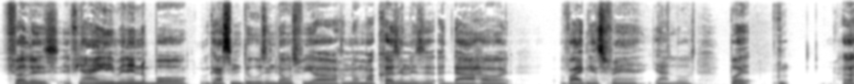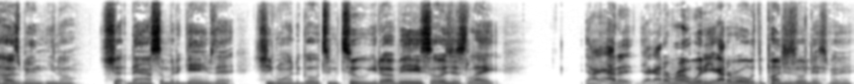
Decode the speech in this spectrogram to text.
Fellas, if y'all ain't even in the ball, we got some do's and don'ts for y'all. I know my cousin is a, a diehard Vikings fan. Y'all lost. But her husband, you know, shut down some of the games that she wanted to go to too. You know what I mean? So it's just like y'all gotta y'all gotta run with it. You gotta roll with the punches on this, man.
